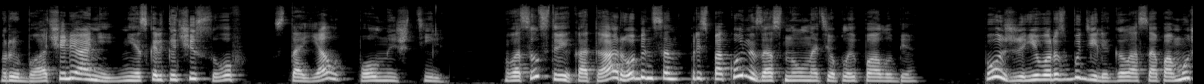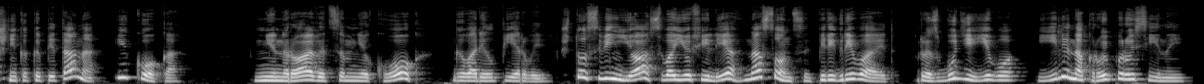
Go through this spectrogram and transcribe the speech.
Рыбачили они несколько часов. Стоял полный штиль. В отсутствие кота Робинсон преспокойно заснул на теплой палубе. Позже его разбудили голоса помощника капитана и Кока. «Не нравится мне Кок», – говорил первый, – «что свинья свое филе на солнце перегревает. Разбуди его или накрой парусиной.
